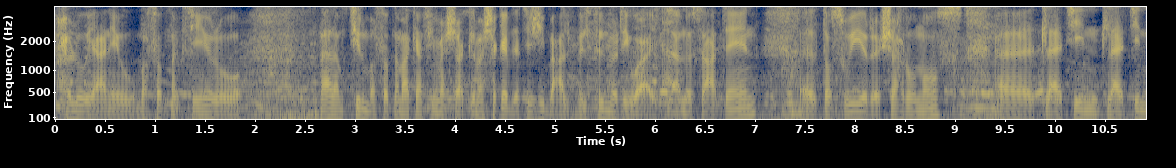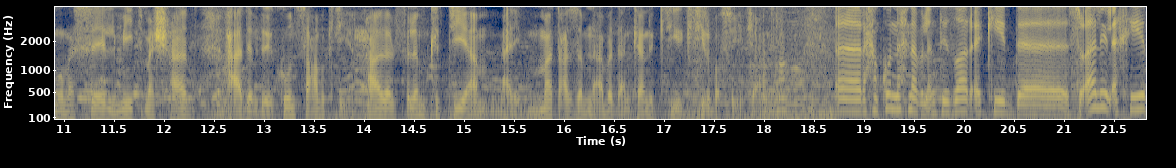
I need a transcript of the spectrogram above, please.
حلو يعني وبسطنا كثير و العالم كثير انبسطنا ما كان في مشاكل. المشاكل بدها تيجي بالفيلم الروائي. لأنه ساعتين آه، تصوير شهر ونص 30 آه، 30 ممثل 100 مشهد هذا بده يكون صعب كثير هذا الفيلم ثلاث أيام يعني ما تعذبنا ابدا. كان كثير كثير بسيط يعني. آه رح نكون نحن بالانتظار أكيد. سؤالي الأخير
